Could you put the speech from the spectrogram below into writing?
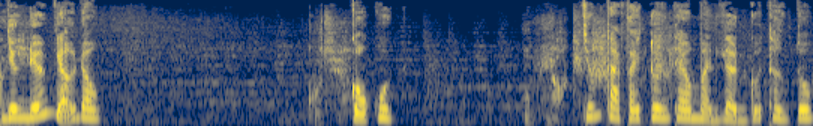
Nhưng nếu nhỡ đâu Cổ quân Chúng ta phải tuân theo mệnh lệnh của thần tôn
